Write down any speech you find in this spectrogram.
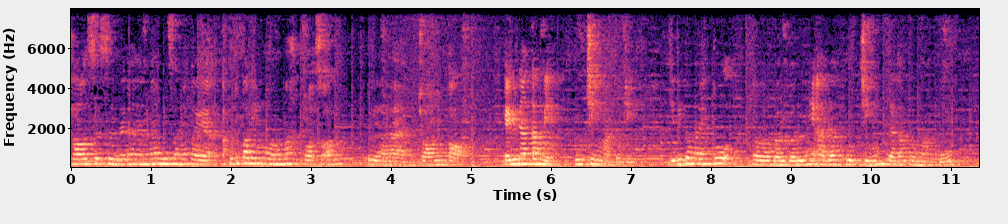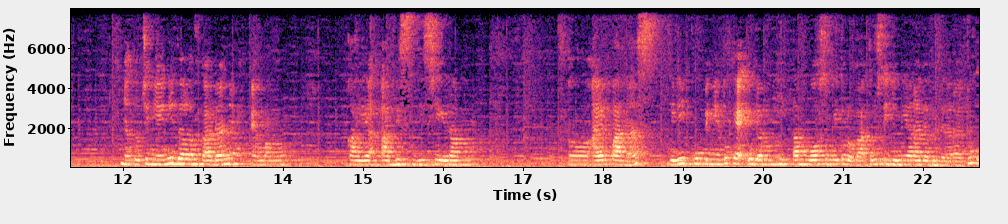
hal sesederhana misalnya kayak aku tuh paling lemah kalau soal peliharaan contoh kayak binatang deh kucing mah kucing jadi kemarin tuh baru-baru ini ada kucing datang ke rumahku. Nah kucingnya ini dalam keadaan yang emang kayak abis disiram eh, air panas. Jadi kupingnya tuh kayak udah menghitam gosong gitu loh kak. Terus hidungnya rada berdarah. Tuh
